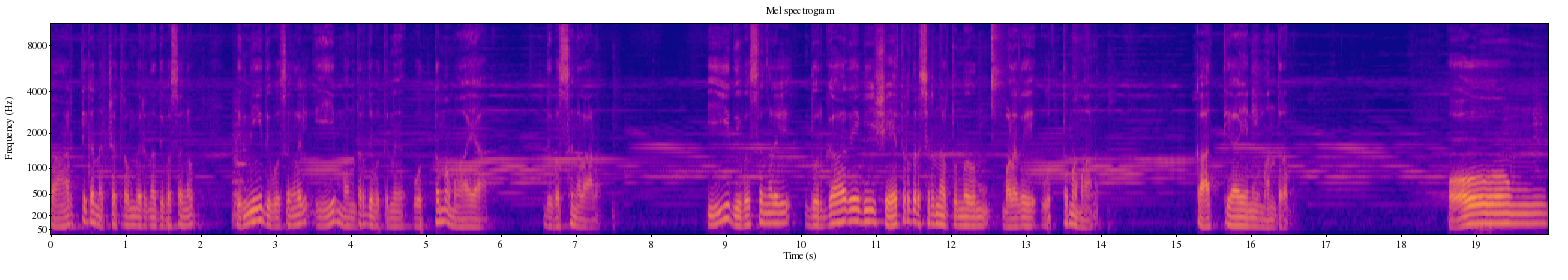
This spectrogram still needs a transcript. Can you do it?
കാർത്തിക നക്ഷത്രം വരുന്ന ദിവസങ്ങൾ എന്നീ ദിവസങ്ങളിൽ ഈ മന്ത്രജപത്തിന് ഉത്തമമായ ദിവസങ്ങളാണ്. ഈ ദിവസങ്ങളിൽ ദുർഗാദേവി ക്ഷേത്ര ദർശനം നടത്തുന്നതും വളരെ ഉത്തമമാണ്. കാത്യായനി മന്ത്രം. ഓം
